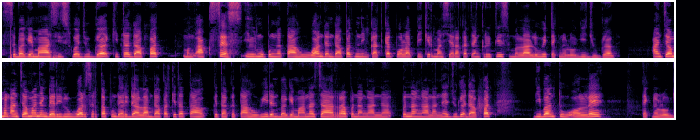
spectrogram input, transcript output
Sebagai mahasiswa juga kita dapat mengakses ilmu pengetahuan dan dapat meningkatkan pola pikir masyarakat yang kritis melalui teknologi juga. Ancaman-ancaman yang dari luar serta pun dari dalam dapat kita tahu, kita ketahui dan bagaimana cara penanganannya, penanganannya juga dapat dibantu oleh teknologi.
